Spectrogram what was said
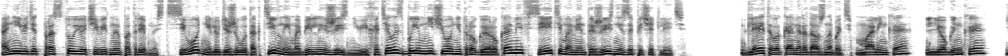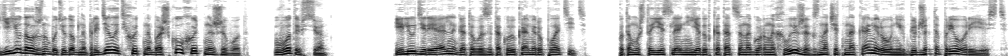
Они видят простую очевидную потребность. Сегодня люди живут активной и мобильной жизнью, и хотелось бы им, ничего не трогая руками, все эти моменты жизни запечатлеть. Для этого камера должна быть маленькая, легонькая, ее должно быть удобно приделать хоть на башку, хоть на живот. Вот и все. И люди реально готовы за такую камеру платить. Потому что если они едут кататься на горных лыжах, значит на камеру у них бюджет априори есть.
